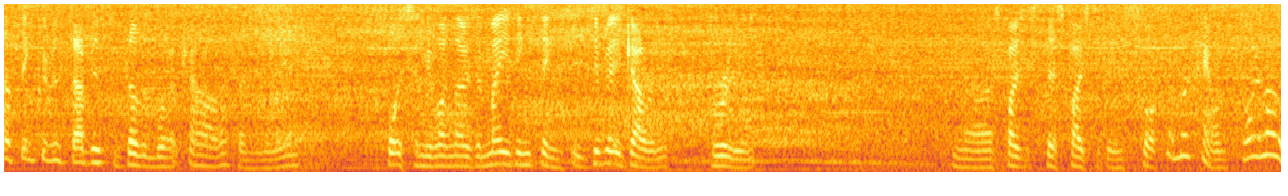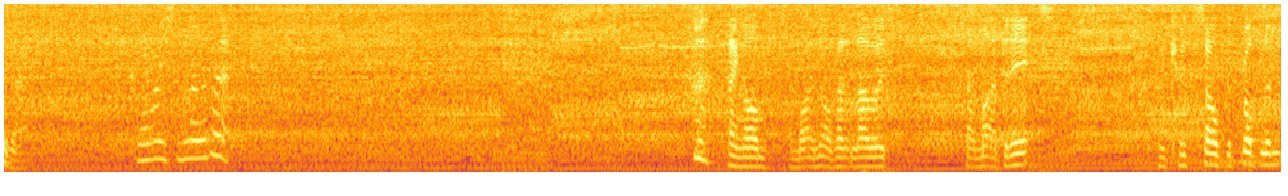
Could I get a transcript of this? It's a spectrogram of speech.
I think we've established it doesn't work. Oh, that's annoying. I thought this going to be one of those amazing things. You give it a go and it's brilliant. No, I suppose it's, they're supposed to be in swaths. Oh, hang on. Do I lower that? Can I raise and lower that? hang on. I might not have had it lowered. That might have been it. We could solve the problem.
